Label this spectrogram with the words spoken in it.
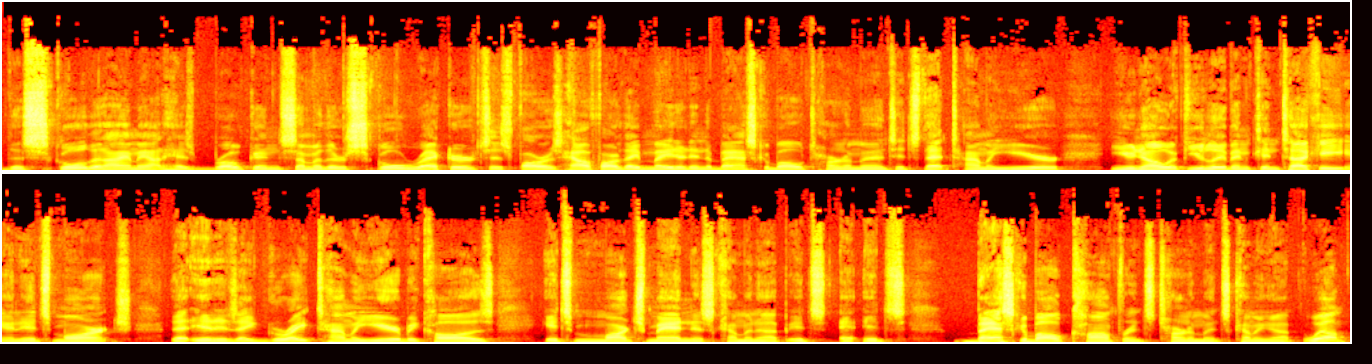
the school that I am at has broken some of their school records as far as how far they've made it into basketball tournaments. It's that time of year you know if you live in Kentucky and it's March that it is a great time of year because it's March Madness coming up. It's it's basketball conference tournaments coming up. Well,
